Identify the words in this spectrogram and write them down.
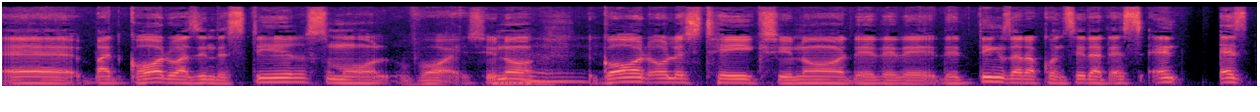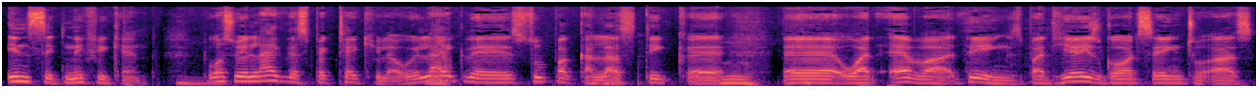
Uh, but God was in the still small voice. You know, God always takes, you know, the, the, the, the things that are considered as as insignificant. Because we like the spectacular, we like the super galactic, uh, uh, whatever things. But here is God saying to us,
